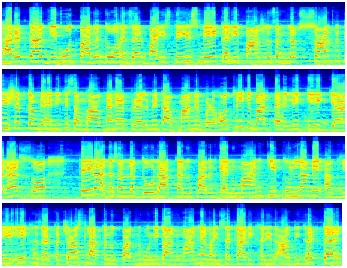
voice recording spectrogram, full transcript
भारत का गेहूँ उत्पादन 2022-23 में करीब पाँच दशमलव सात प्रतिशत कम रहने की संभावना है। अप्रैल में तापमान में बढ़ोतरी के बाद पहले के ग्यारह सौ तेरह दशमलव दो लाख टन उत्पादन के अनुमान की तुलना में अब ये एक हज़ार पचास लाख टन उत्पादन होने का अनुमान है। वहीं सरकारी खरीद आदि घटकर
